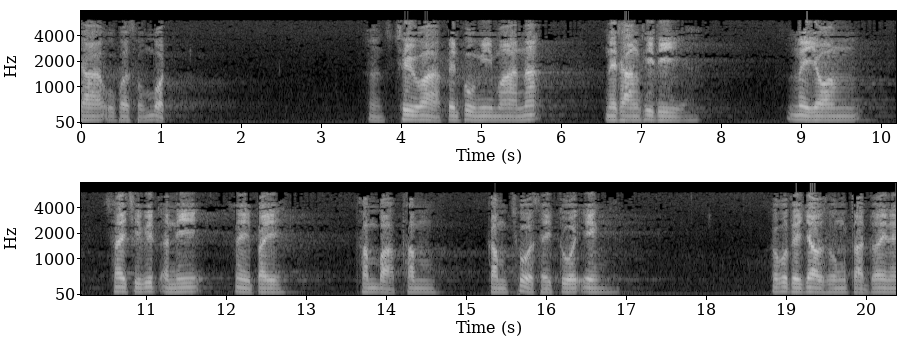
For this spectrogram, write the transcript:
ชาอุปสมบทชื่อว่าเป็นผู้มีมานะในทางที่ดี ไม่ยอมใช้ชีวิตอันนี้ให้ไปทำบาปทำกรรมชั่วใส่ตัวเอง พระพุทธเจ้าทรงตรัสไว้ใน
